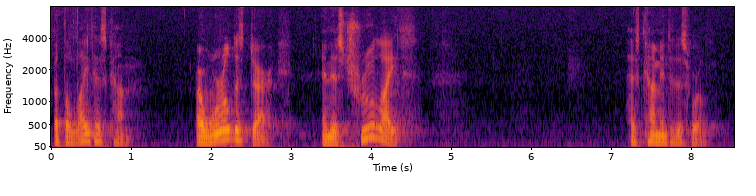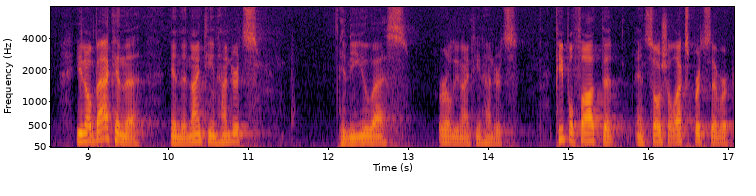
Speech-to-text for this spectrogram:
But the light has come. Our world is dark, and this true light has come into this world. You know, back in the, in the 1900s, in the U.S., early 1900s, people thought that, and social experts that were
